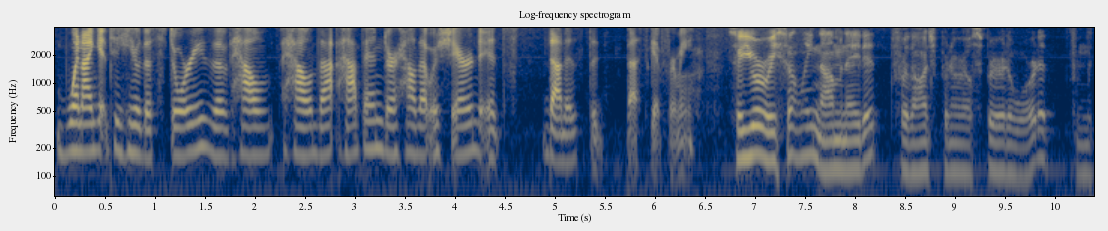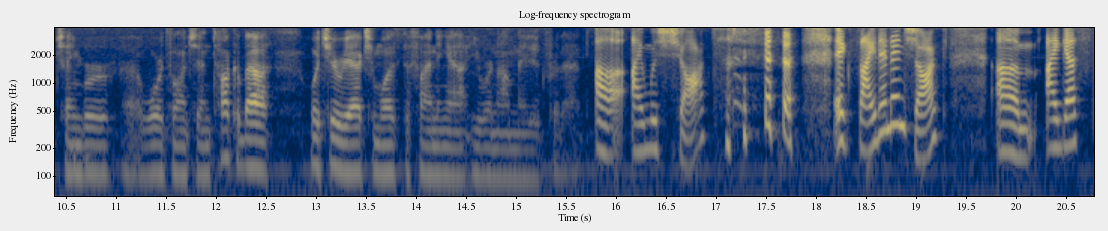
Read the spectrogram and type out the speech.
when I get to hear the stories of how how that happened or how that was shared, it's that is the best gift for me. So you were recently nominated for the Entrepreneurial Spirit Award at, from the Chamber uh, Awards Luncheon. Talk about what your reaction was to finding out you were nominated for that. Uh, I was shocked, excited and shocked. Um, I guess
